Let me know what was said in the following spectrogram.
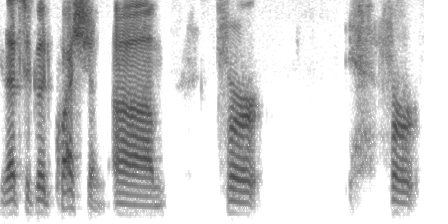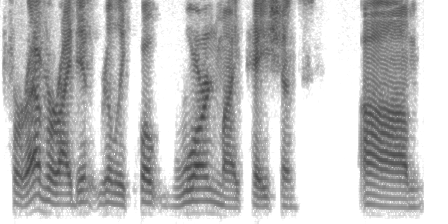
that's a good question. Um, for for forever, I didn't really quote warn my patients um,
